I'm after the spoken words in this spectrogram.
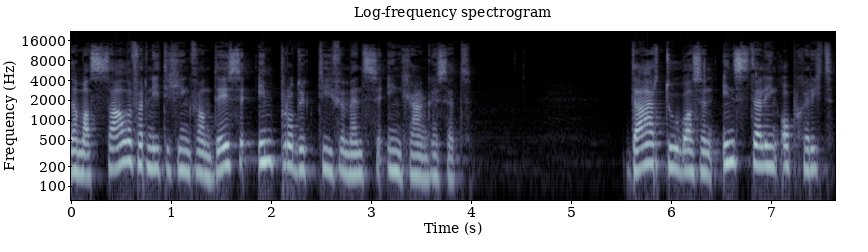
de massale vernietiging van deze improductieve mensen in gang gezet. Daartoe was een instelling opgericht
